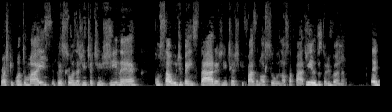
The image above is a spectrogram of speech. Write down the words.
Eu acho que quanto mais pessoas a gente atingir, né, com saúde e bem-estar, a gente acho que faz a nosso, nossa parte, né, doutora Ivana? É.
